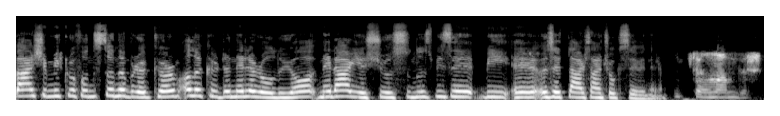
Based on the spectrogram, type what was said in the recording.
Ben şimdi mikrofonu sana bırakıyorum. Alakır'da neler oluyor, neler yaşıyorsunuz? Bize bir e, özetlersen çok sevinirim. Tamamdır.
